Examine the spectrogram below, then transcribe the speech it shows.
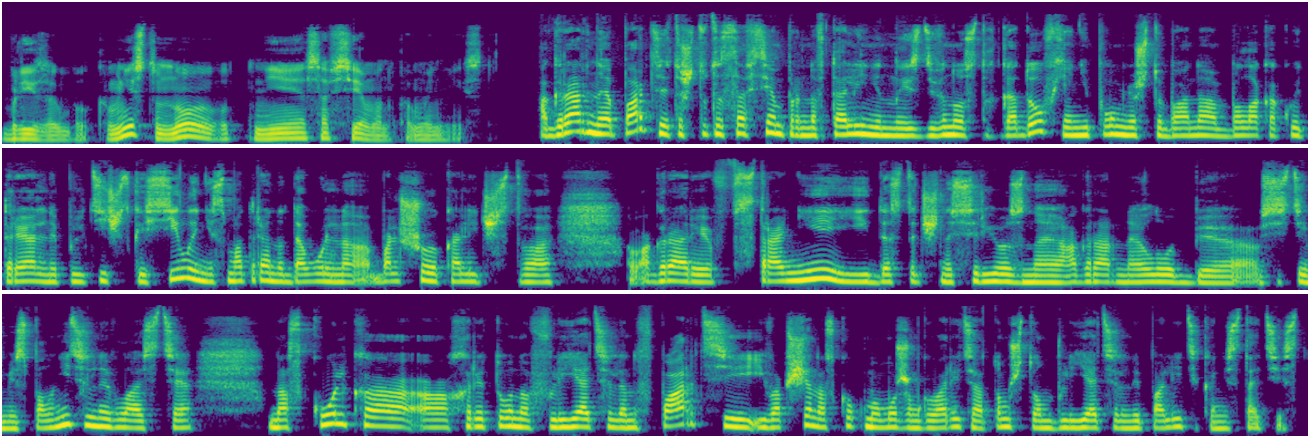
Близок был к коммунистам, но вот не совсем он коммунист. Аграрная партия – это что-то совсем про Нафталинина из 90-х годов. Я не помню, чтобы она была какой-то реальной политической силой, несмотря на довольно большое количество аграриев в стране и достаточно серьезное аграрное лобби в системе исполнительной власти. Насколько а, Харитонов влиятелен в партии и вообще насколько мы можем говорить о том, что он влиятельный политик, а не статист?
